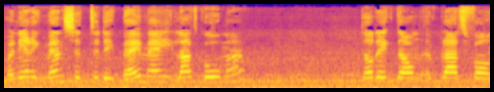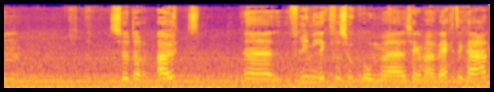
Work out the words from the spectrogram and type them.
wanneer ik mensen te dicht bij mij laat komen, dat ik dan in plaats van ze eruit uh, vriendelijk verzoek om uh, zeg maar weg te gaan,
